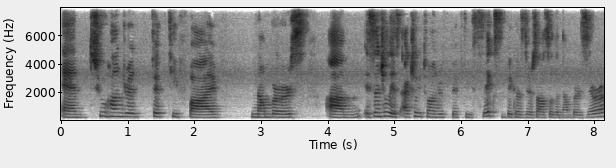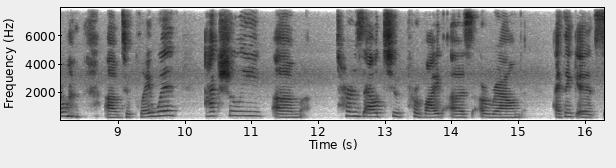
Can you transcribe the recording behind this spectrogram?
and 255 numbers. Um, essentially, it's actually 256 because there's also the number zero uh, to play with. Actually, um, turns out to provide us around, I think it's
